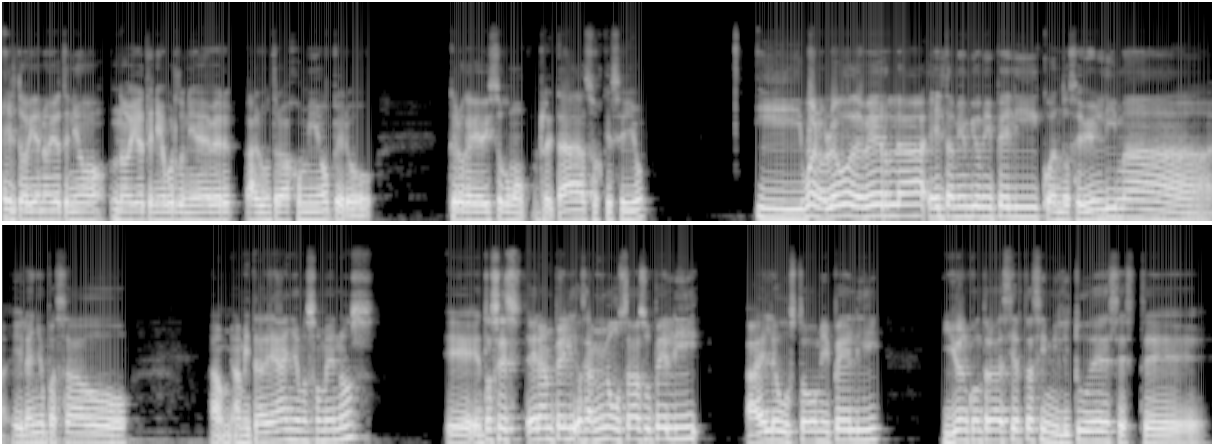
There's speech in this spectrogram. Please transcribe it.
él todavía no había tenido, no había tenido oportunidad de ver algún trabajo mío, pero creo que había visto como retazos, qué sé yo. Y bueno, luego de verla, él también vio mi peli cuando se vio en Lima el año pasado, a, a mitad de año más o menos. Eh, entonces eran peli, o sea, a mí me gustaba su peli, a él le gustó mi peli, y yo encontraba ciertas similitudes, este,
